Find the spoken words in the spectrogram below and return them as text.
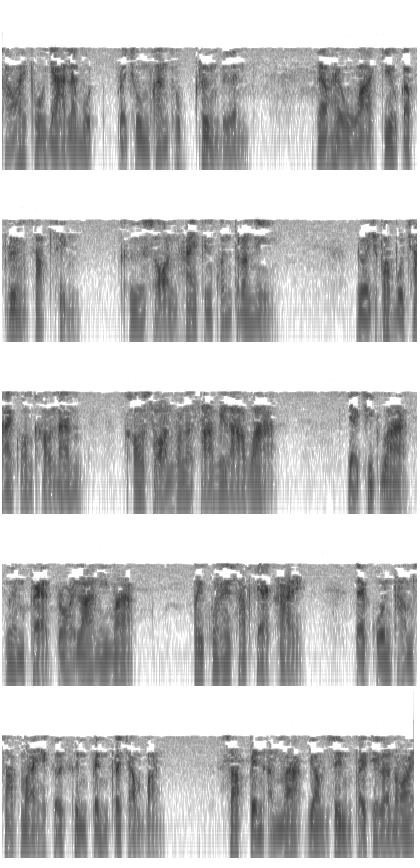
เขาให้พวกญาติและบุตรประชุมกันทุกครึ่งเดือน แล้วให้โอวาเกี่ยวกับเรื่องทรัพย์สิน คือสอนให้เป็นคนตรณีโดยเฉพาะบุตรชายของเขานั้น เขาสอนวลสาเวลาว่า อย่าคิดว่าเงินแปดร้อยล้านนี้มาก ไม่ควรให้ทรัพย์แก่ใคร แต่ควรทำทรัพย์ใหม่ให้เกิดขึ้นเป็นประจำวัน ทรัพย์เป็นอันมากย่อมสิ้นไปทีละน้อย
